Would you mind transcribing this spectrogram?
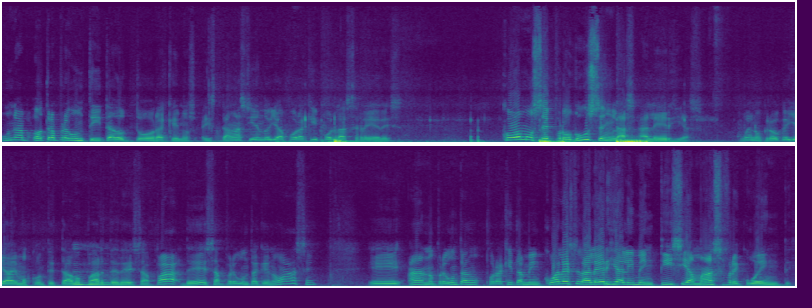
Una otra preguntita, doctora, que nos están haciendo ya por aquí por las redes. ¿Cómo se producen las alergias? Bueno, creo que ya hemos contestado parte de esa, de esa pregunta que nos hacen. Eh, ah, nos preguntan por aquí también, ¿cuál es la alergia alimenticia más frecuente?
